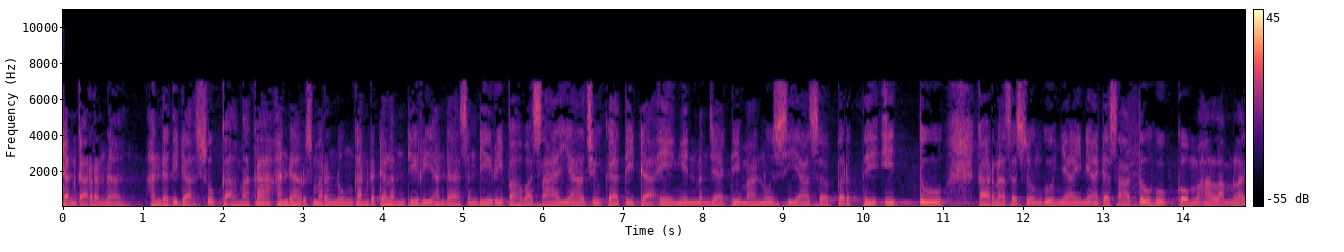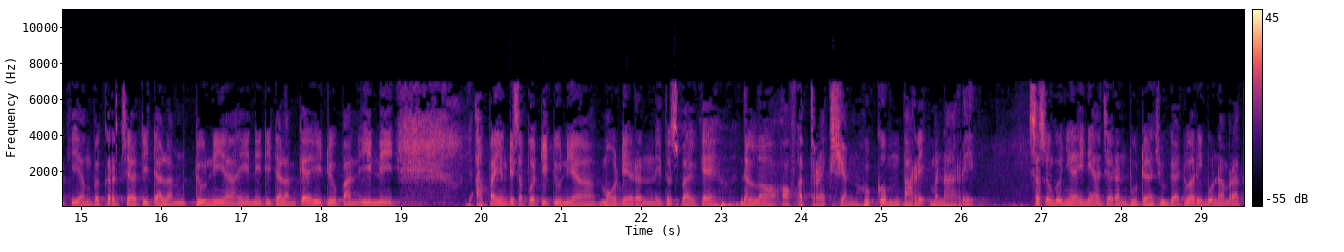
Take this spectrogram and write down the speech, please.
Dan karena Anda tidak suka, maka Anda harus merenungkan ke dalam diri Anda sendiri bahwa saya juga tidak ingin menjadi manusia seperti itu. Karena sesungguhnya ini ada satu hukum alam lagi yang bekerja di dalam dunia ini, di dalam kehidupan ini apa yang disebut di dunia modern itu sebagai the law of attraction, hukum tarik menarik. Sesungguhnya ini ajaran Buddha juga. 2600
